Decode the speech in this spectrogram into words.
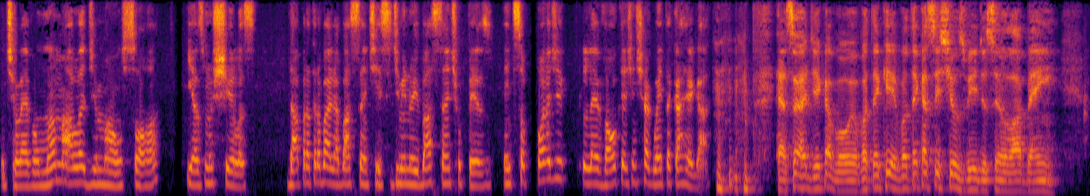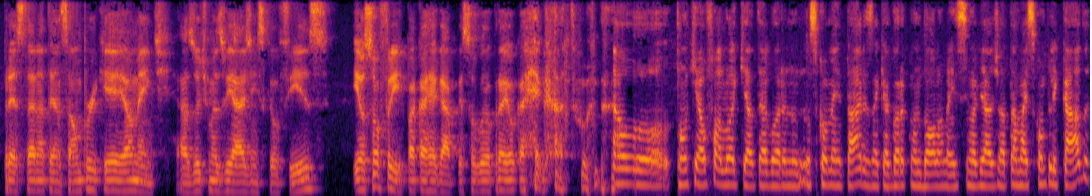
a gente leva uma mala de mão só e as mochilas. Dá para trabalhar bastante isso e diminuir bastante o peso. A gente só pode levar o que a gente aguenta carregar. Essa é a dica boa. Eu vou ter que, vou ter que assistir os vídeos celular bem prestando atenção, porque realmente, as últimas viagens que eu fiz, eu sofri para carregar, porque sobrou para eu carregar tudo. É, o Tom Kiel falou aqui até agora nos comentários, né, que agora com o dólar lá em cima viajar tá mais complicado,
